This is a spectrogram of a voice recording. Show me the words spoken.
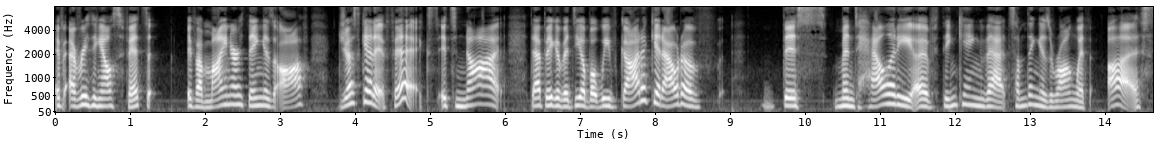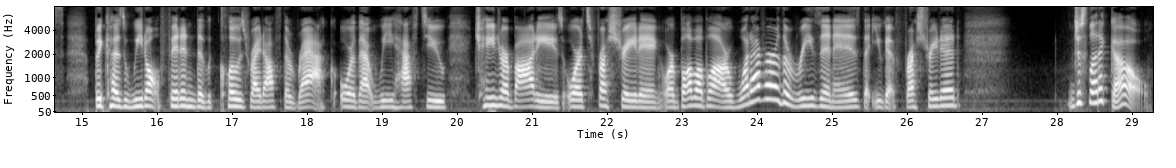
if everything else fits, if a minor thing is off, just get it fixed. It's not that big of a deal, but we've got to get out of this mentality of thinking that something is wrong with us because we don't fit into the clothes right off the rack or that we have to change our bodies or it's frustrating or blah blah blah or whatever the reason is that you get frustrated just let it go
